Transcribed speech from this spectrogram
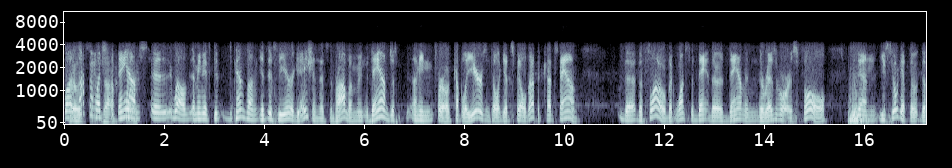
Well, it's not so much the dams. Uh, well, I mean, it d- depends on it, it's the irrigation that's the problem. I mean, the dam just, I mean, for a couple of years until it gets filled up, it cuts down the the flow. But once the dam, the dam and the reservoir is full, then you still get the the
